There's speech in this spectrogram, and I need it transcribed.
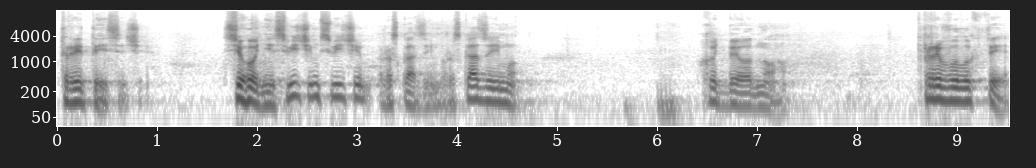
три тисячі. Сьогодні свідчимо, свідчимо, розказуємо, розказуємо. Хоч би одного. Приволокти.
